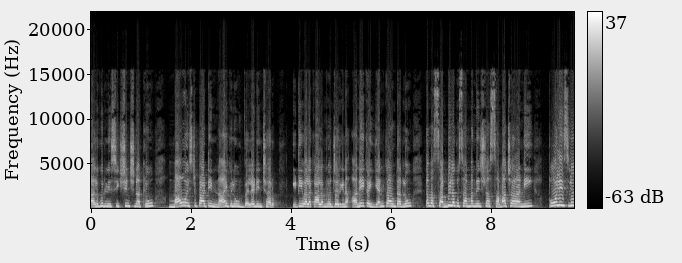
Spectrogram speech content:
నలుగురిని శిక్షించినట్లు మావోయిస్టు పార్టీ నాయకులు వెల్లడించారు. ఇటీవల కాలంలో జరిగిన అనేక ఎన్కౌంటర్లు తమ సభ్యులకు సంబంధించిన సమాచారాన్ని పోలీసులు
